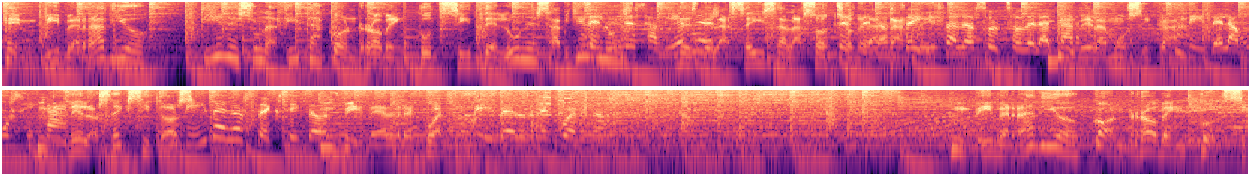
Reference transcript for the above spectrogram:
En Vive Radio tienes una cita con Robin Cutsi de lunes a viernes. lunes a viernes. Desde las 6 a las 8 Desde de la las tarde. 6 a las 8 de la tarde. Vive la música. Vive la música. Vive los éxitos. Vive los éxitos. Vive el recuerdo. Vive el recuerdo. Vive Radio con Robin Cutsi.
